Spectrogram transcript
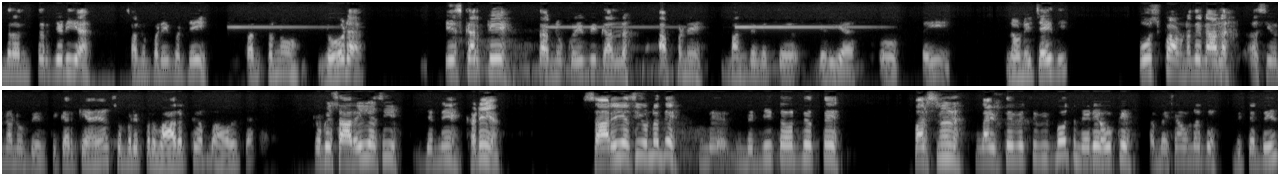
ਨਿਰੰਤਰ ਜਿਹੜੀ ਹੈ ਸਾਨੂੰ ਬੜੀ ਵੱਡੀ ਪੰਥ ਨੂੰ ਲੋੜ ਹੈ। ਇਸ ਕਰਕੇ ਤੁਹਾਨੂੰ ਕੋਈ ਵੀ ਗੱਲ ਆਪਣੇ ਮਨ ਦੇ ਵਿੱਚ ਜਿਹੜੀ ਹੈ, ਉਹ ਸਹੀ ਲਾਉਣੀ ਚਾਹੀਦੀ। ਉਸ ਭਾਵਨਾ ਦੇ ਨਾਲ ਅਸੀਂ ਉਹਨਾਂ ਨੂੰ ਬੇਨਤੀ ਕਰਕੇ ਆਏ ਹਾਂ। ਸੋ ਬੜੇ ਪਰਿਵਾਰਕ ਮਾਹੌਲ 'ਚ ਕਿਉਂਕਿ ਸਾਰੇ ਹੀ ਅਸੀਂ ਜਿੰਨੇ ਖੜੇ ਆ ਸਾਰੇ ਅਸੀਂ ਉਹਨਾਂ ਦੇ ਨਿੱਜੀ ਤੌਰ ਦੇ ਉੱਤੇ ਪਰਸਨਲ ਲਾਈਫ ਦੇ ਵਿੱਚ ਵੀ ਬਹੁਤ ਨੇੜੇ ਹੋ ਕੇ ਹਮੇਸ਼ਾ ਉਹਨਾਂ ਦੇ ਵਿਚਰਦੇ ਆ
